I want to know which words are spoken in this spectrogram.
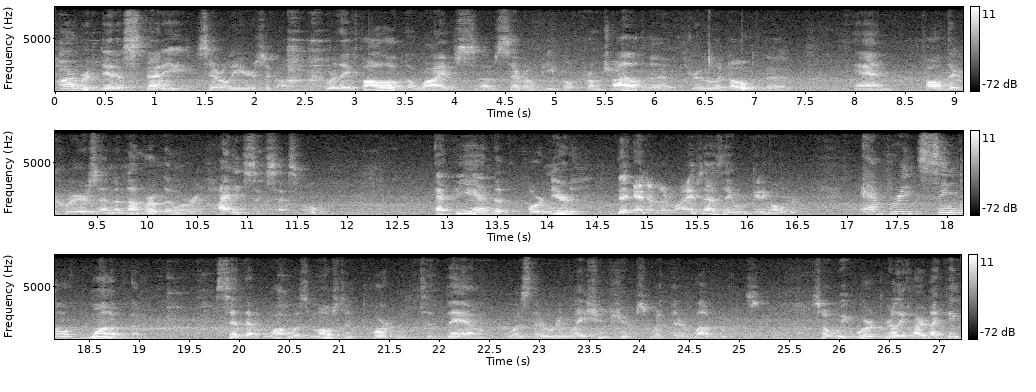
Harvard did a study several years ago where they followed the lives of several people from childhood through adulthood and followed their careers, and a number of them were highly successful at the end of, or near the end of their lives as they were getting older. Every single one of them said that what was most important to them was their relationships with their loved ones. So we work really hard. I think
